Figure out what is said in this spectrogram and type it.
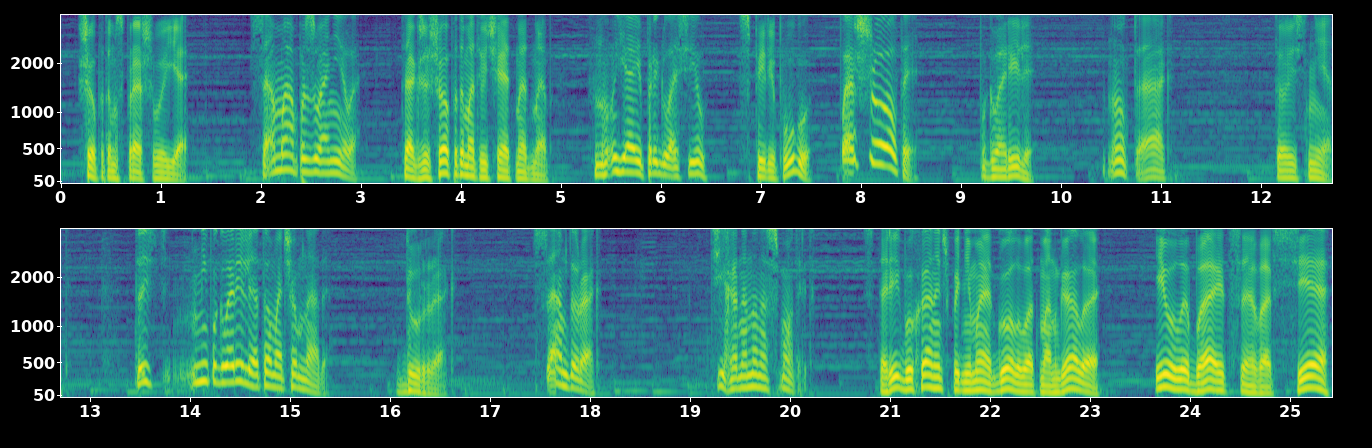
— шепотом спрашиваю я. «Сама позвонила», также шепотом отвечает Мэдмэп. «Ну, я и пригласил». «С перепугу?» «Пошел ты!» «Поговорили?» «Ну так». «То есть нет?» «То есть не поговорили о том, о чем надо». «Дурак». «Сам дурак». «Тихо, она на нас смотрит». Старик Буханыч поднимает голову от мангала и улыбается во все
